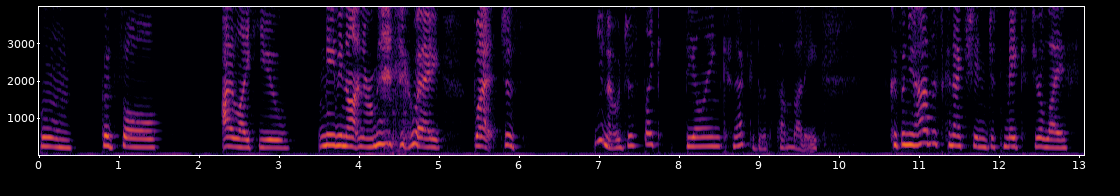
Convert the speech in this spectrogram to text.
boom good soul i like you. Maybe not in a romantic way but just you know just like feeling connected with somebody. Because when you have this connection just makes your life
